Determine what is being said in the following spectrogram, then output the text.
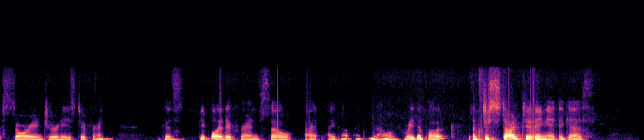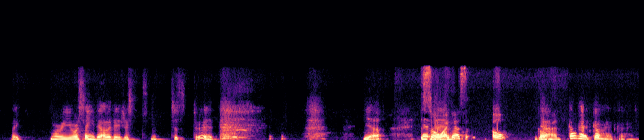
story and journey is different because people are different so i i don't i don't know read a book and just start doing it i guess like marie you were saying the other day just just do it yeah and so then, i guess oh go yeah, ahead go ahead go ahead go ahead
